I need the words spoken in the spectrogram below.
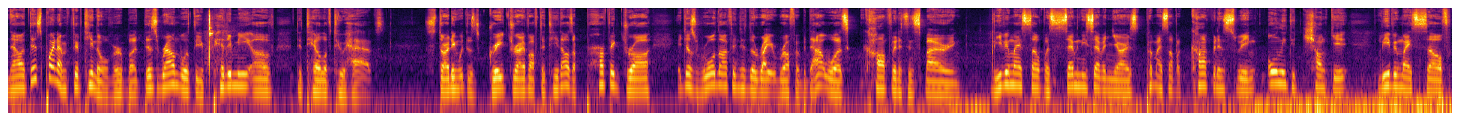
Now at this point I'm 15 over, but this round was the epitome of the tale of two halves. Starting with this great drive off the tee, that was a perfect draw. It just rolled off into the right rough, but that was confidence inspiring. Leaving myself with 77 yards, put myself a confident swing only to chunk it, leaving myself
